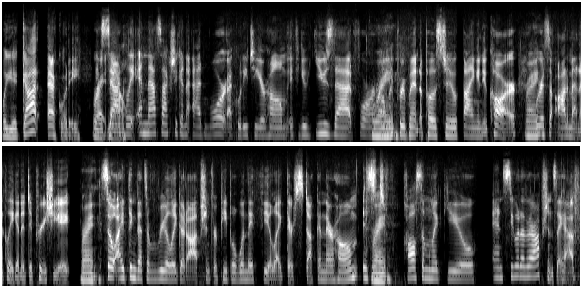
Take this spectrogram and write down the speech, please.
well you got equity right now exactly. And that's actually going to add more equity to your home if you use that for Right. home improvement opposed to buying a new car, Right. where it's automatically going to depreciate. right So I think that's a really good option for people when they feel like they're stuck in their home is Right. to call someone like you and see what other options they have.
